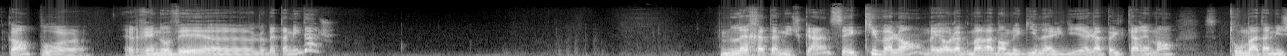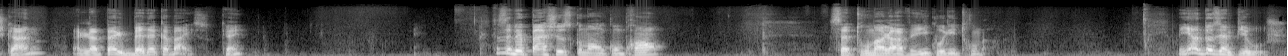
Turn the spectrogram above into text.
D'accord? Pour euh, rénover euh, le Amikdash. Mlechat Mishkan, c'est équivalent, d'ailleurs la Gemara dans Megillah, elle dit, elle appelle carrément Trumat Mishkan, elle l'appelle Bedakabait. ok? Ça c'est pas juste comment on comprend cette trouma-là, Veikuli Trouma. Mais il y a un deuxième pirouche.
